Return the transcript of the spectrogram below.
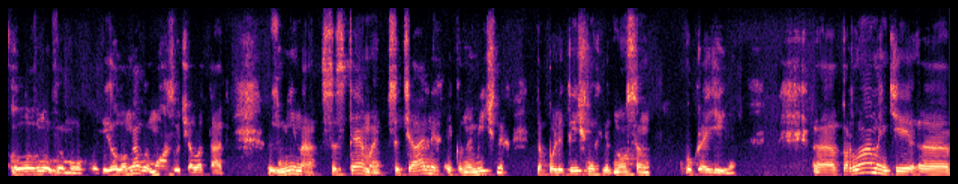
головну вимогу, і головна вимога звучала так: зміна системи соціальних, економічних та політичних відносин в Україні. Е, парламенті е,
